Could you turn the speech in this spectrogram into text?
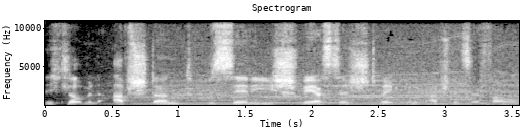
Ich glaube mit Abstand bisher die schwerste Streckenabschnittserfahrung.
